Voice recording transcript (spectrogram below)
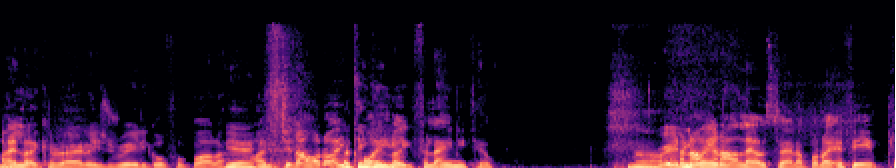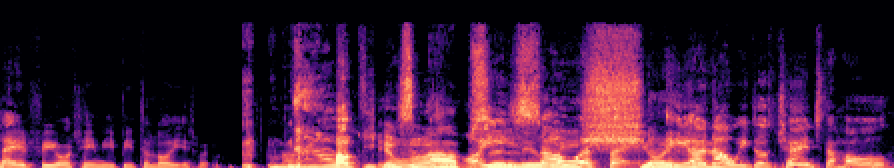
I like Herrera. He's a really good footballer. Yeah. And do you know what? I, I quite he- like Fellaini too. No, Really? I know you're not allowed to say that, but if he played for your team, you'd be delighted with him. no, you wouldn't. you He's wouldn't. absolutely he's so effe- shite he, I know he does change the whole.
